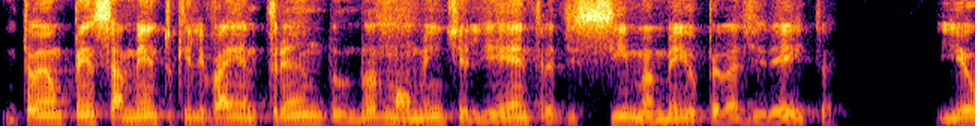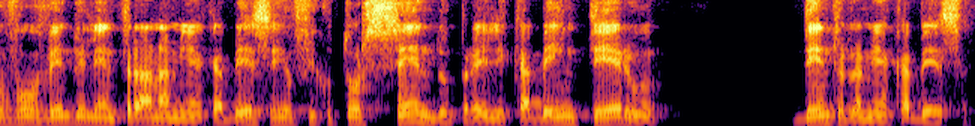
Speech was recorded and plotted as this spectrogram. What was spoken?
Então é um pensamento que ele vai entrando, normalmente ele entra de cima, meio pela direita, e eu vou vendo ele entrar na minha cabeça e eu fico torcendo para ele caber inteiro dentro da minha cabeça.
